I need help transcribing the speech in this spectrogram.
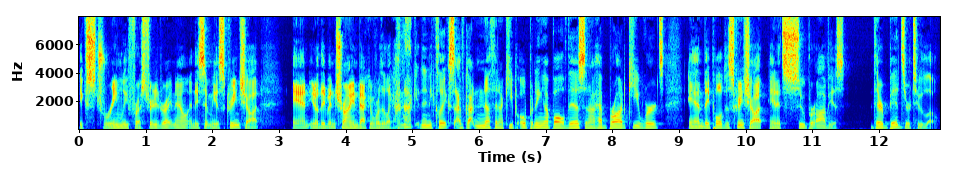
extremely frustrated right now, and they sent me a screenshot. And you know they've been trying back and forth. They're like, I'm not getting any clicks. I've gotten nothing. I keep opening up all this, and I have broad keywords. And they pull up the screenshot, and it's super obvious. Their bids are too low.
